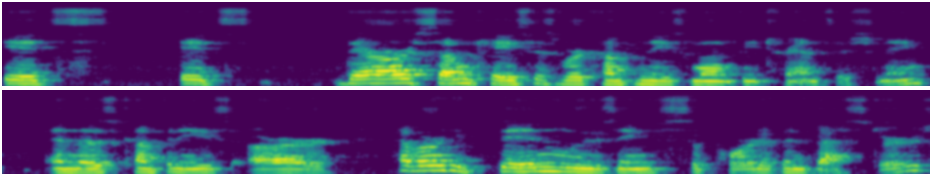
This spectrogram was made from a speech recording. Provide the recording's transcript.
it's, it's, there are some cases where companies won't be transitioning, and those companies are have already been losing support of investors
